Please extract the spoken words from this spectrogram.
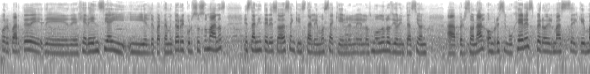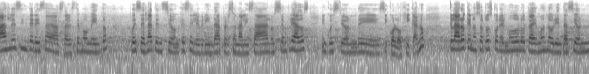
Por parte de, gerencia y, el Departamento de Recursos Humanos están interesados en que instalemos aquí los módulos de orientación a personal, hombres y mujeres, pero el, más, el que más les interesa hasta este momento pues es la atención que se le brinda personalizada a los empleados en cuestión de psicológica, ¿no? Claro que nosotros con el módulo traemos la orientación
